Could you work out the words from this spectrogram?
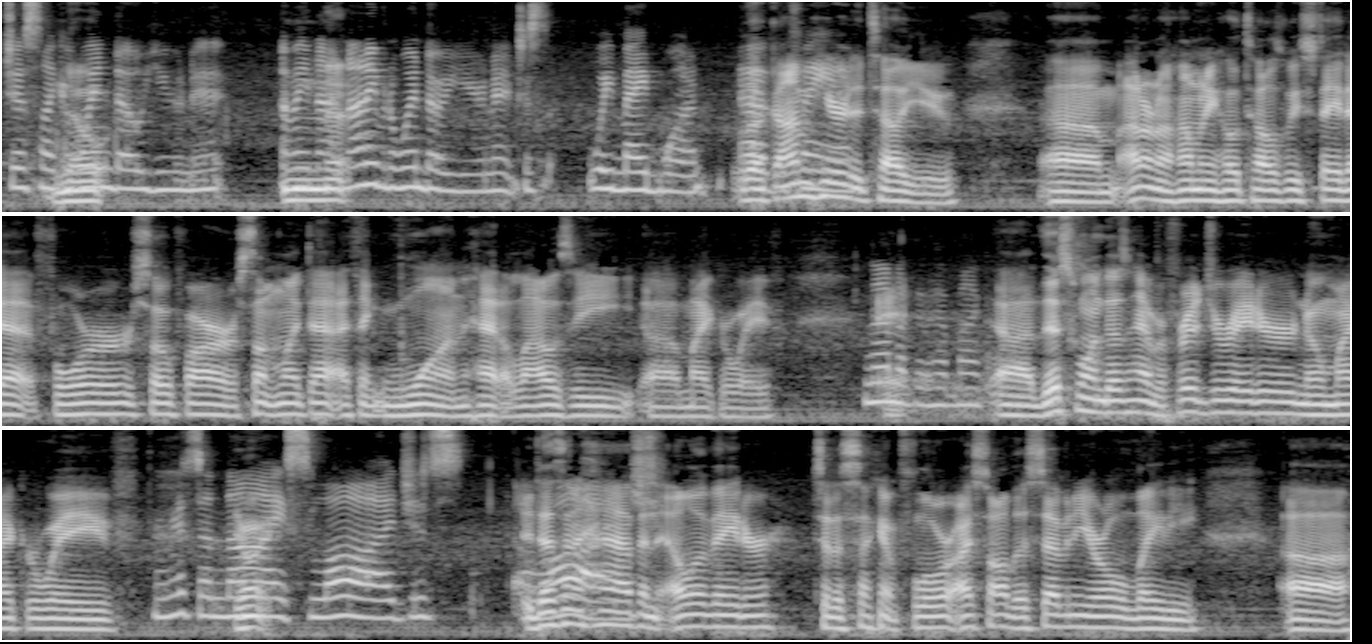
just like No. a window unit. I mean, No. not, not even a window unit. Just we made one. Look, I'm here to tell you. Um, I don't know how many hotels we stayed at, four so far, or something like that. I think one had a lousy uh, microwave, None of them have microwave. Uh, this one doesn't have a refrigerator, no microwave. It's a nice lodge. It's It doesn't have an elevator to the second floor. I saw the 70 year old lady uh,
